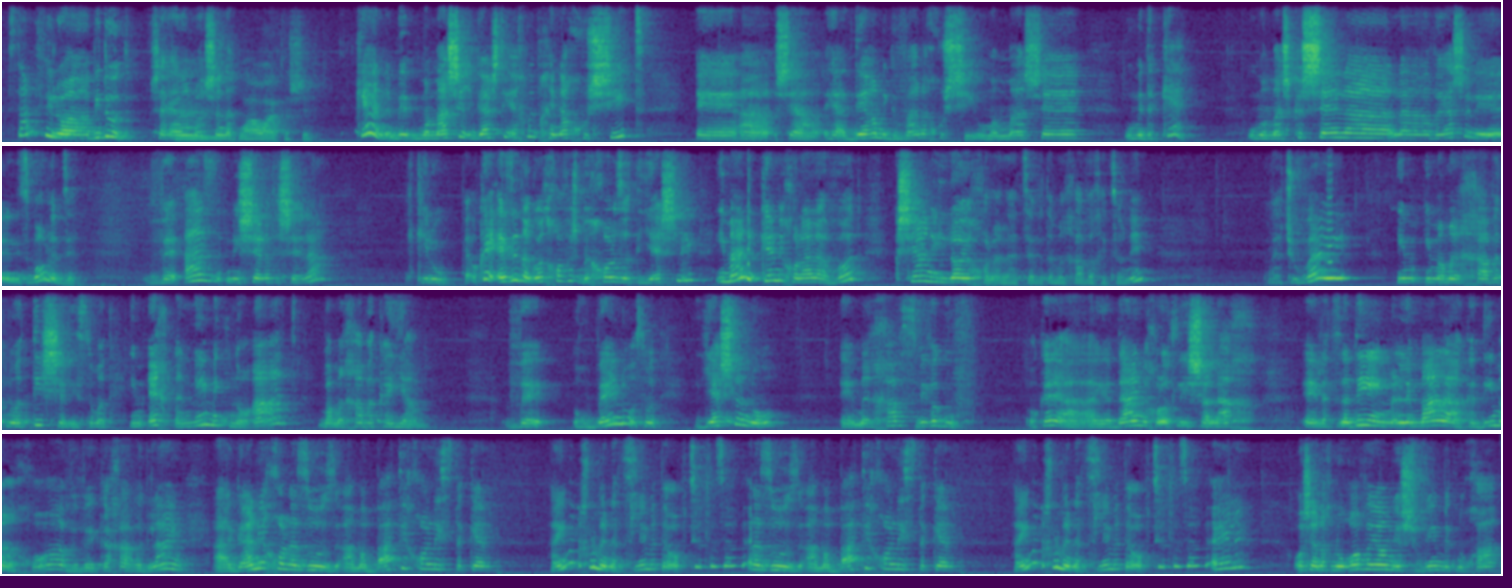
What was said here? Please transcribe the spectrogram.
סתם אפילו הבידוד שהיה לנו השנה. וואו, היה קשה. כן, ממש הרגשתי איך מבחינה חושית, שהיעדר המגוון החושי הוא ממש, אה, הוא מדכא. הוא ממש קשה להוויה שלי אה, לסבול את זה. ואז נשאלת השאלה, כאילו, אוקיי, איזה דרגות חופש בכל זאת יש לי? עם מה אני כן יכולה לעבוד כשאני לא יכולה לעצב את המרחב החיצוני? והתשובה היא עם, עם המרחב התנועתי שלי, זאת אומרת, עם איך אני מתנועעת במרחב הקיים. ורובנו, זאת אומרת, יש לנו אה, מרחב סביב הגוף, אוקיי? הידיים יכולות להישלח אה, לצדדים, למעלה, קדימה, אחורה, וככה הרגליים. האגן יכול לזוז, המבט יכול להסתכל. האם אנחנו מנצלים את האופציות הזאת? לזוז, המבט יכול להסתכל. האם אנחנו מנצלים את האופציות הזאת, האלה? או שאנחנו רוב היום יושבים בתנוחה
